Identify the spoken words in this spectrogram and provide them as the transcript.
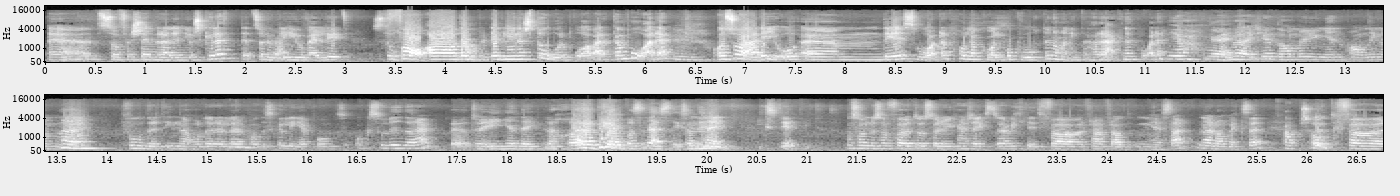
eh, så försämrar den ju skelettet så det blir ju väldigt Stor. ja, det, det blir en stor påverkan på det. Mm. Och så är det ju. Ehm, det är svårt att hålla koll på kvoten om man inte har räknat på det. Ja, Nej. verkligen. Då har man ju ingen aning om Nej. fodret innehåller eller vad det ska ligga på och så- och så vidare. Jag tror ingen direkt vill ha sköra ben på sin häst liksom. Det är Nej. extremt viktigt. Och som du sa förut då så är det ju kanske extra viktigt för framförallt unghästar när de växer. Absolut. Och för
